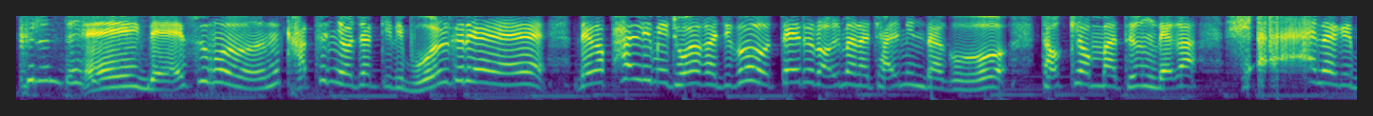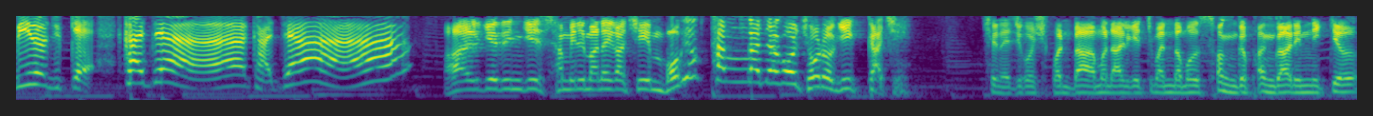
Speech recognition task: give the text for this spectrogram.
그런데. 에이 내숭은 같은 여자끼리 뭘 그래 내가 팔림이 좋아가지고 때를 얼마나 잘 민다고 덕희 엄마 등 내가 시원하게 밀어줄게 가자 가자 알게 된 지 3일 만에 같이 목욕탕 가자고 조르기까지. 친해지고 싶은 마음은 알겠지만 너무 성급한 거 아닙니까?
